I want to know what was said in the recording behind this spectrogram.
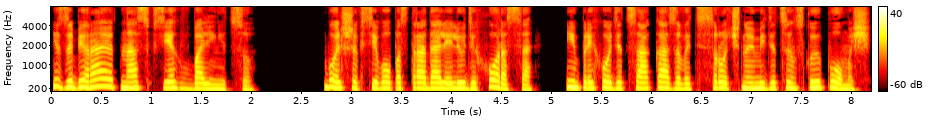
и забирают нас всех в больницу. Больше всего пострадали люди Хороса, им приходится оказывать срочную медицинскую помощь.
